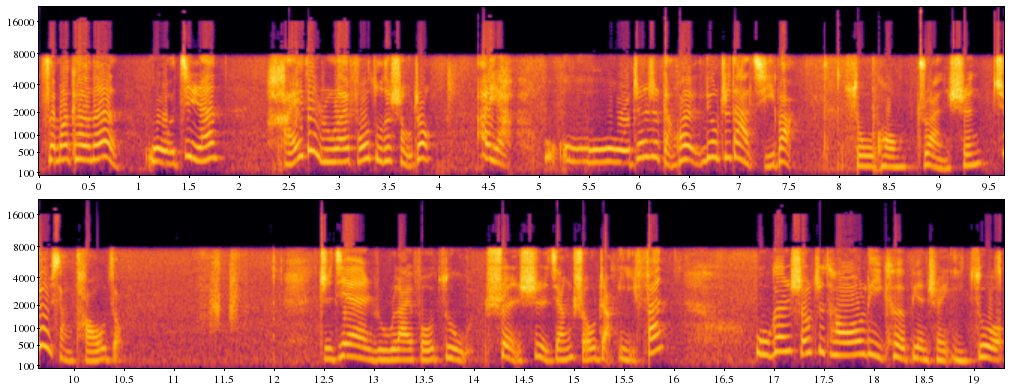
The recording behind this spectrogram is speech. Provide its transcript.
怎么可能？我竟然还在如来佛祖的手中！哎呀，我我我真是赶快溜之大吉吧！孙悟空转身就想逃走，只见如来佛祖顺势将手掌一翻，五根手指头立刻变成一座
